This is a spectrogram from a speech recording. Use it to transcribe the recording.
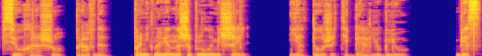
«Все хорошо, правда?» — проникновенно шепнула Мишель. «Я тоже тебя люблю». Бес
